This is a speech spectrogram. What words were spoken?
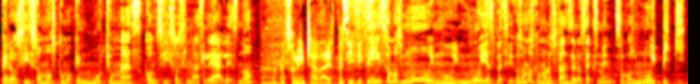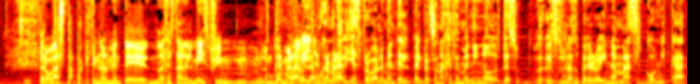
pero sí somos como que mucho más concisos y más leales, ¿no? Ajá, es una hinchada específica. Sí, somos muy, muy, muy específicos. Somos como los fans de los X-Men, somos muy picky. Sí, pero basta, porque finalmente no deja de estar en el mainstream. La Mujer Maravilla. La Mujer ¿no? Maravilla es probablemente el, el personaje femenino de su- la superheroína más icónica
